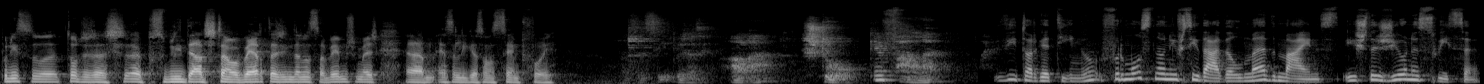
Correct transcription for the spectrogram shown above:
por isso, todas as possibilidades estão abertas, ainda não sabemos, mas um, essa ligação sempre foi. Olá, estou. Quem fala? Vítor Gatinho formou-se na Universidade Alemã de Mainz e estagiou na Suíça.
